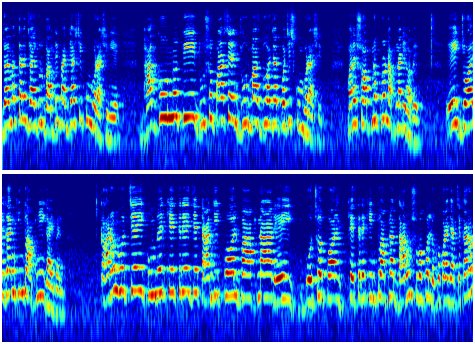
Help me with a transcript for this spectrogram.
জয় মাতারা জয়গুরু বামদেব আজকে আসছি কুম্ভ রাশি নিয়ে। ভাগ্য উন্নতি দুশো পার্সেন্ট জুন মাস দু হাজার পঁচিশ কুম্ভ রাশি। মানে স্বপ্নপূরণ আপনারই হবে। এই জয়গান কিন্তু আপনিই গাইবেন। কারণ হচ্ছে এই কুম্ভের ক্ষেত্রে যে ট্রানজিট ফল বা আপনার এই গোচর ফল ক্ষেত্রে কিন্তু আপনার দারুণ শুভফল লক্ষ্য করা যাচ্ছে। কারণ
